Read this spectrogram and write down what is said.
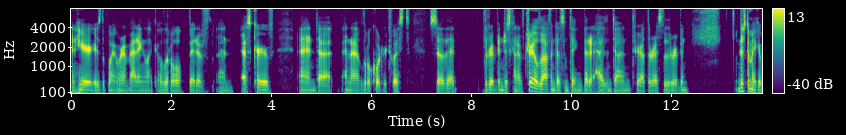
And here is the point where I'm adding like a little bit of an S curve and uh, and a little quarter twist so that the ribbon just kind of trails off and does something that it hasn't done throughout the rest of the ribbon, just to make it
